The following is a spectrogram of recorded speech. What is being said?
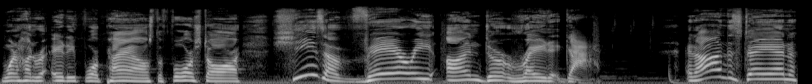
184 pounds, the four star. He's a very underrated guy. And I understand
